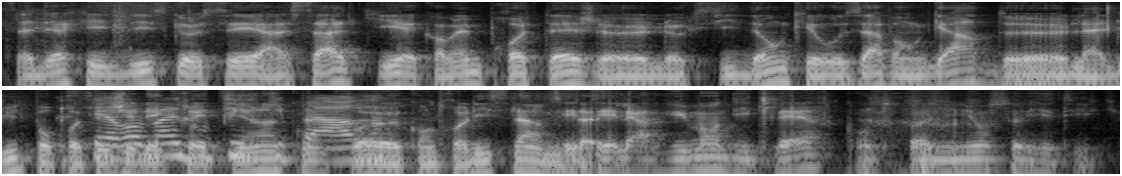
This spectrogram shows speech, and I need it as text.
C'est-à-dire qu'ils disent que c'est Assad qui est quand même protège le- l'Occident, qui est aux avant-gardes de la lutte pour protéger les chrétiens contre, parle. contre l'islam. C'était l'argument d'Hitler contre l'Union soviétique.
